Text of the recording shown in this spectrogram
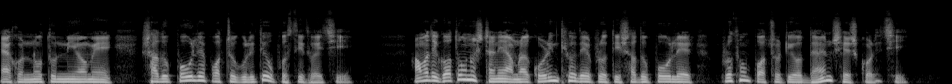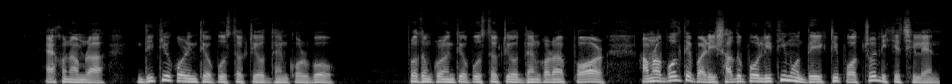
এখন নতুন নিয়মে সাধু পৌলের পত্রগুলিতে উপস্থিত হয়েছি। আমাদের গত অনুষ্ঠানে আমরা করিন্থীয়দের প্রতি সাধু পৌলের প্রথম পত্রটি অধ্যয়ন শেষ করেছি। এখন আমরা দ্বিতীয় করিন্থীয় পুস্তকটি অধ্যয়ন করব। প্রথম করিন্থীয় পুস্তকটি অধ্যয়ন করার পর আমরা বলতে পারি, সাধু পৌল ইতিমধ্যে একটি পত্র লিখেছিলেন।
